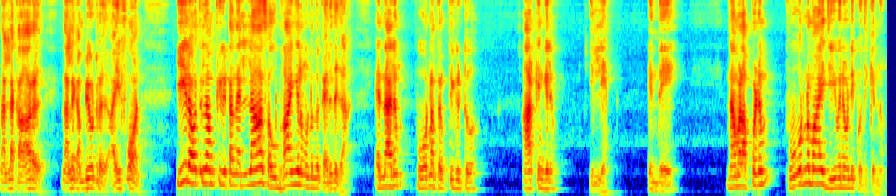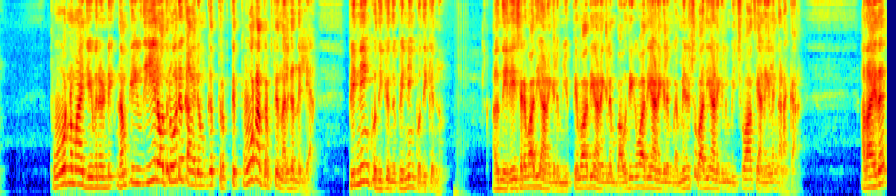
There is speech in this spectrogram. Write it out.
നല്ല കാറ് നല്ല കമ്പ്യൂട്ടർ ഐഫോൺ ഈ ലോകത്തിൽ നമുക്ക് കിട്ടുന്ന എല്ലാ സൗഭാഗ്യങ്ങളും ഉണ്ടെന്ന് കരുതുക. എന്നാലും പൂർണ തൃപ്തി കിട്ടുമോ ആർക്കെങ്കിലും? ഇല്ല. എന്തേ? നമ്മളപ്പോഴും പൂർണമായ ജീവന് വേണ്ടി കൊതിക്കുന്നു. പൂർണമായ ജീവന് വേണ്ടി നമുക്ക് ഈ- ലോകത്തിൽ ഒരു കാര്യം നമുക്ക് തൃപ്തി പൂർണ തൃപ്തി നൽകുന്നില്ല. പിന്നെയും കൊതിക്കുന്നു പിന്നെയും കൊതിക്കുന്നു. അത് നിരീശ്വരവാദിയാണെങ്കിലും യുക്തിവാദിയാണെങ്കിലും ഭൗതികവാദിയാണെങ്കിലും കമ്മ്യൂണിസ്റ്റ്വാദിയാണെങ്കിലും വിശ്വാസിയാണെങ്കിലും കണക്കാണ്. അതായത്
